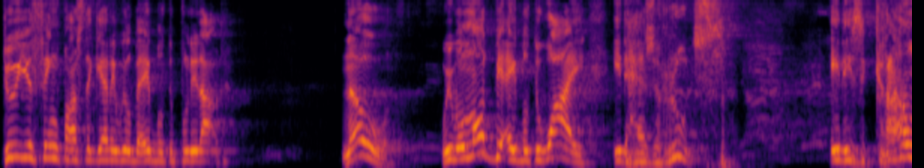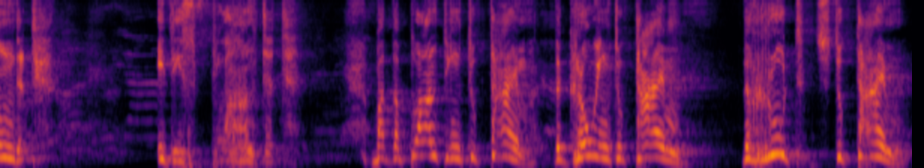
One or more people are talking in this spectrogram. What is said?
do you think Pastor Gary will be able to pull it out? No, we will not be able to. Why? It has roots, it is grounded, it is planted. But the planting took time, the growing took time, the roots took time.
